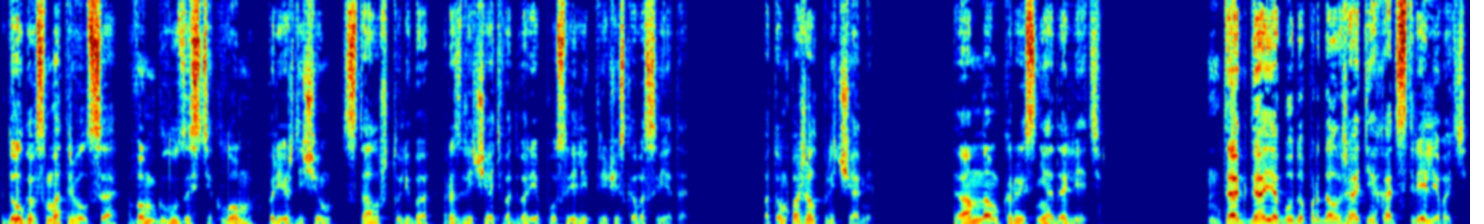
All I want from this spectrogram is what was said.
Долго всматривался во мглу за стеклом, прежде чем стал что-либо различать во дворе после электрического света. Потом пожал плечами. Там нам крыс не одолеть. «Тогда я буду продолжать их отстреливать»,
